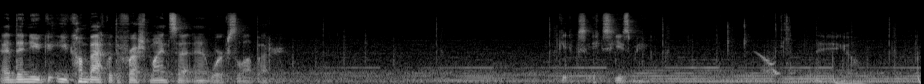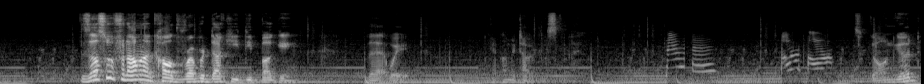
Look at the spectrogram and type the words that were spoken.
and then you you come back with a fresh mindset and it works a lot better. Excuse me. There you go. There's also a phenomenon called rubber ducky debugging. That wait, okay, let me talk to this guy. Is it going good?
